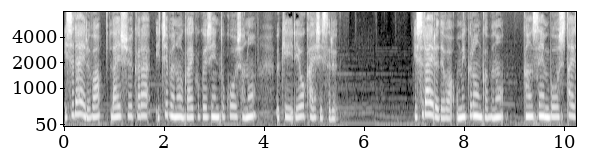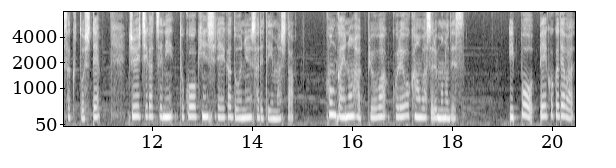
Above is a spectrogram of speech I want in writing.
イスラエルは来週から一部の外国人渡航者の受け入れを開始する。イスラエルではオミクロン株の感染防止対策として11月に渡航禁止令が導入されていました今回の発表はこれを緩和するものです一方米国では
